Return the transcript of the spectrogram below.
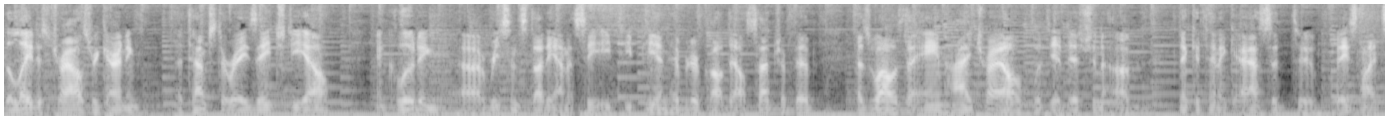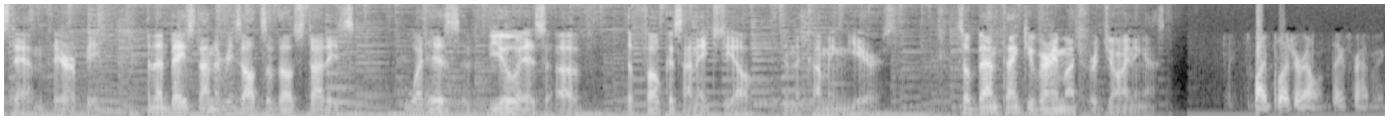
the latest trials regarding attempts to raise HDL including a recent study on a CETP inhibitor called dalcetrapib, as well as the AIM High trial with the addition of nicotinic acid to baseline statin therapy. And then, based on the results of those studies, what his view is of the focus on HDL in the coming years. So, Ben, thank you very much for joining us. It's my pleasure, Alan. Thanks for having me.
